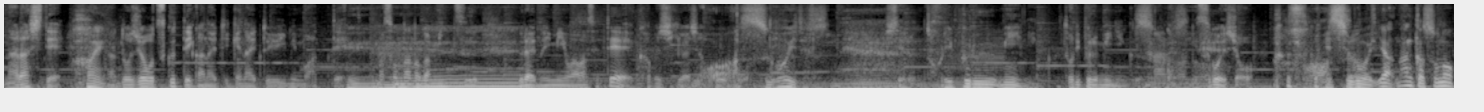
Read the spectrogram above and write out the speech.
う鳴らしてはい。土壌を作っていかないといけないという意味もあってまあ、そんなのが3つぐらいの意味を合わせて株式会社方法わあすごいですね。してるトリプルミーニング。トリプルミーニング。すごいでしょ？あ すごいい。やなんかその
